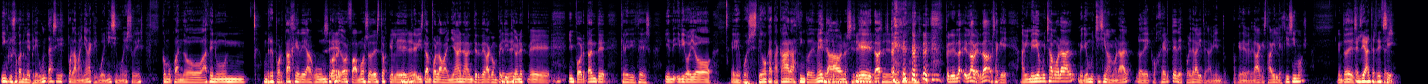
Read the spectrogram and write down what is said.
Incluso cuando me preguntas eh, por la mañana, que es buenísimo eso, es como cuando hacen un, un reportaje de algún Sí. corredor famoso de estos que le Sí, entrevistan por la mañana antes de la competición eh, importante, que me dices, y, y digo yo, eh, pues tengo que atacar a 5 de meta Sí, sí, o no sé Sí, qué. tal. Pero es la, es la verdad, o sea que a mí me dio mucha moral, me dio muchísima moral lo de cogerte después del avituallamiento, porque de verdad que estabais lejísimos. Entonces, El día antes, dices. Sí.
